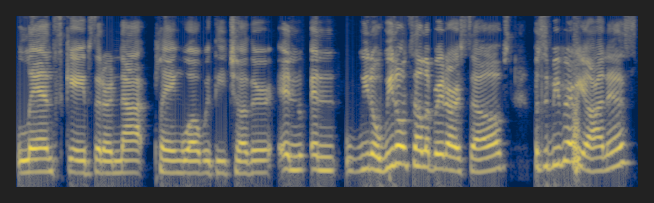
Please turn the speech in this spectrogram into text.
landscapes that are not playing well with each other. And and you know, we don't celebrate ourselves, but to be very honest,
